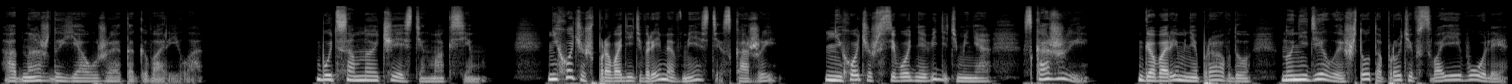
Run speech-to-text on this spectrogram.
Однажды я уже это говорила. Будь со мной честен, Максим. Не хочешь проводить время вместе, скажи. Не хочешь сегодня видеть меня, скажи. Говори мне правду, но не делай что-то против своей воли,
